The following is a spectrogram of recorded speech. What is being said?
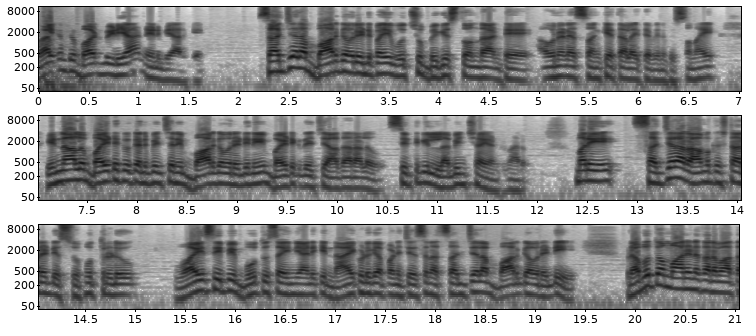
వెల్కమ్ టు బర్డ్ మీడియా నేను బీఆర్కే సజ్జల భార్గవరెడ్డిపై ఉచ్చు బిగిస్తోందా అంటే అవుననే సంకేతాలు అయితే వినిపిస్తున్నాయి. ఇన్నాళ్ళు బయటకు కనిపించని భార్గవరెడ్డిని బయటకు తెచ్చే ఆధారాలు సిట్కి లభించాయంటున్నారు మరి సజ్జల రామకృష్ణారెడ్డి సుపుత్రుడు వైసీపీ బూతు సైన్యానికి నాయకుడిగా పనిచేసిన సజ్జల భార్గవరెడ్డి ప్రభుత్వం మారిన తర్వాత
